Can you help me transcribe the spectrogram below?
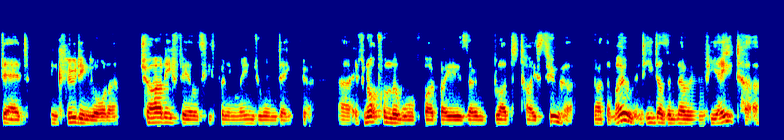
dead, including Lorna. Charlie feels he's putting Ranger in danger, uh, if not from the wolf, but by his own blood ties to her. Now, at the moment, he doesn't know if he ate her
